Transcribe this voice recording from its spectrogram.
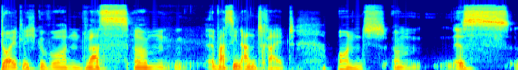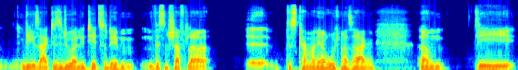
deutlich geworden, was, ähm, was ihn antreibt. Und ähm, es, wie gesagt, diese Dualität zu dem Wissenschaftler, äh, das kann man ja ruhig mal sagen. Ähm, die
